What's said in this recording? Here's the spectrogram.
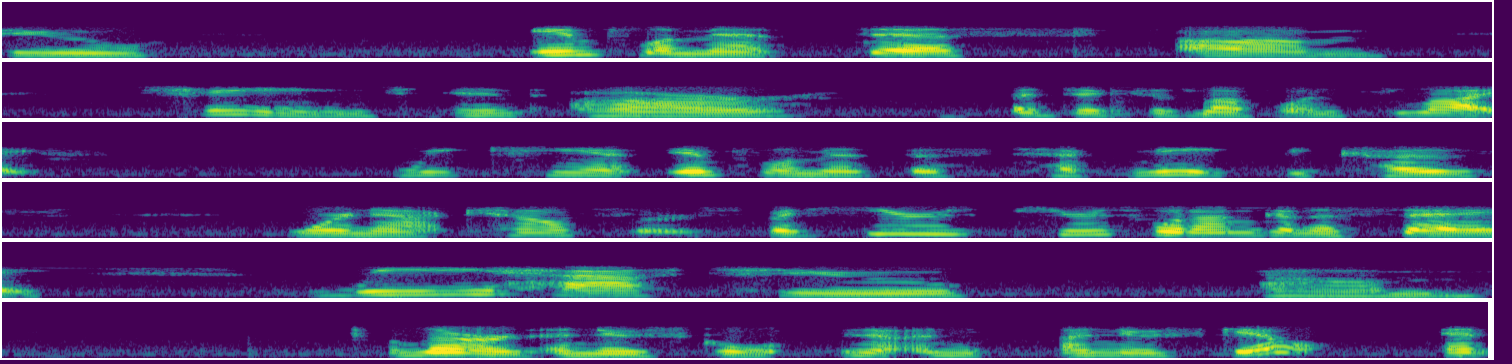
to implement this um, change in our addicted loved one's life. We can't implement this technique because we're not counselors. But here's here's what I'm going to say: we have to um, learn a new school, a, new skill, and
